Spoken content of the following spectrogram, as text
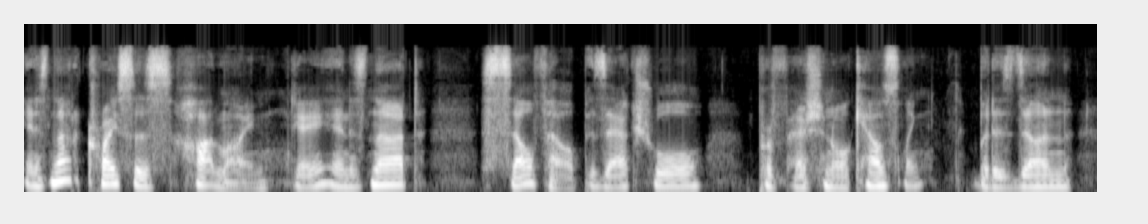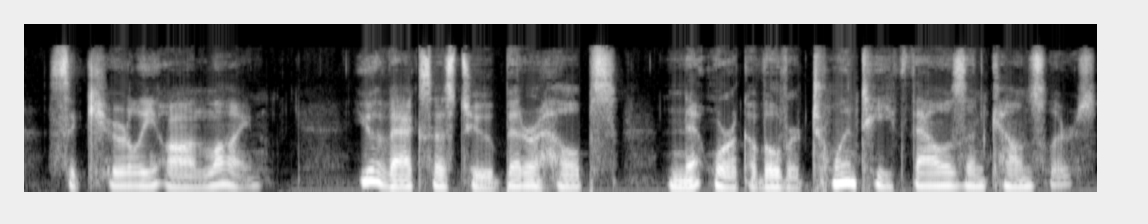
And it's not a crisis hotline, okay? And it's not self help, it's actual professional counseling, but is done securely online. You have access to BetterHelp's network of over 20,000 counselors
